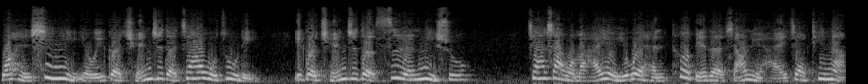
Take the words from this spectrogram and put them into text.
我很幸运有一个全职的家务助理，一个全职的私人秘书，加上我们还有一位很特别的小女孩叫 Tina，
